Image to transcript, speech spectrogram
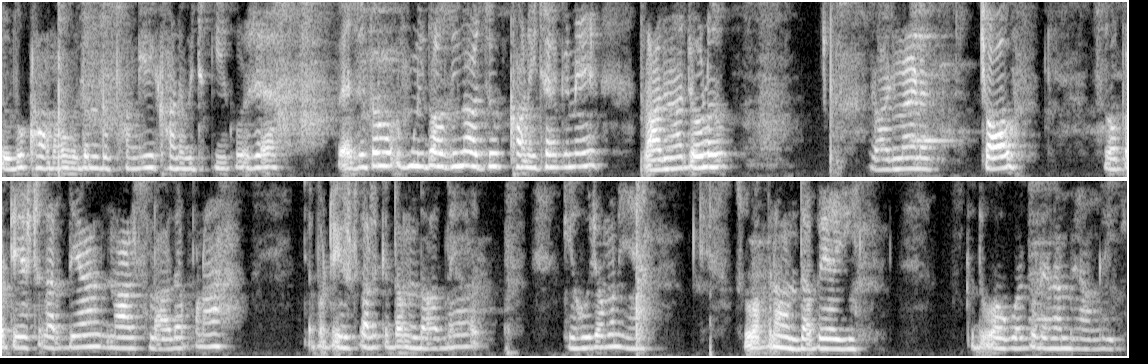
ਜਦੋਂ ਖਾਣਾ ਹੋਵੇ ਤੁਹਾਨੂੰ ਦੱਸਾਂਗੇ ਖਾਣੇ ਵਿੱਚ ਕੀ ਕੁਝ ਹੈ। ਵੈਸੇ ਤਾਂ ਹੁਣੀ ਦੱਸ ਦਿਨ ਅੱਜ ਖਾਣੇ 'ਚ ਹੈਗੇ ਨੇ। ਰਾਜਮਾ ਚੌਲ ਰਾਜਮਾ ਐਂਡ ਚੌਲ ਸੋ ਆਪਾਂ ਟੇਸਟ ਕਰਦੇ ਹਾਂ, ਨਾਲ ਸਲਾਦ ਆਪਣਾ। ਤੇ ਆਪਾਂ ਟੇਸਟ ਕਰਕੇ ਤੁਹਾਨੂੰ ਦੱਸਦੇ ਹਾਂ ਕਿਹੋ ਜਿਹਾ ਬਣਿਆ ਸੋ ਆਪਣਾ ਹੁੰਦਾ ਪਿਆ ਜੀ। ਕਦੋਂ ਆਊਗਾ, ਤੁਹਾਡੇ ਨਾਲ ਮਿਲਾਂਗੇ ਜੀ।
